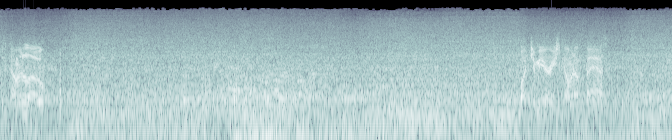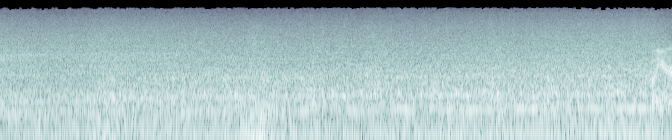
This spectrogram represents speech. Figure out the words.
He's coming low. He's coming up fast. Clear.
